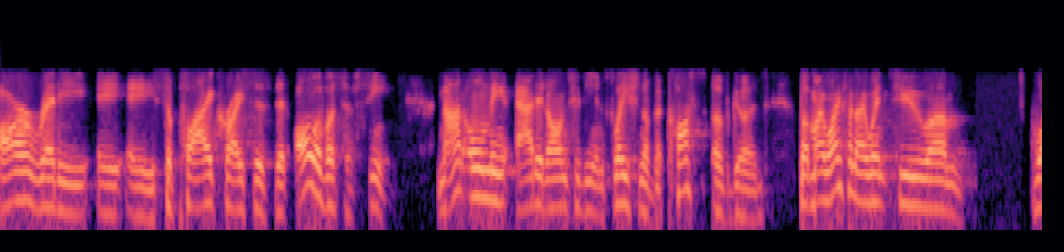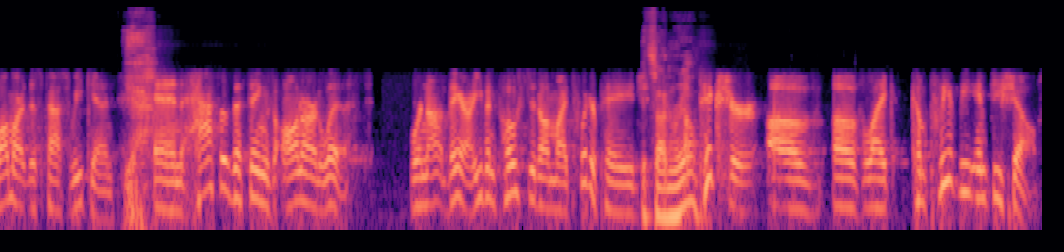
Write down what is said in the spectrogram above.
already a, a supply crisis that all of us have seen. Not only added on to the inflation of the cost of goods, but my wife and I went to um, Walmart this past weekend, yeah. and half of the things on our list were not there. I even posted on my Twitter page it's unreal. a picture of of like completely empty shelves.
